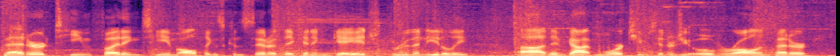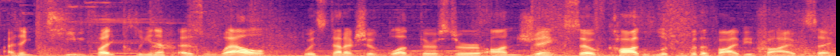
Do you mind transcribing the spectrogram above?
better team fighting team, all things considered. They can engage through the Nidalee. Uh, they've got more team synergy overall and better, I think, team fight cleanup as well with Static Shiv Bloodthirster on Jinx. So COG looking for the 5v5 and saying,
